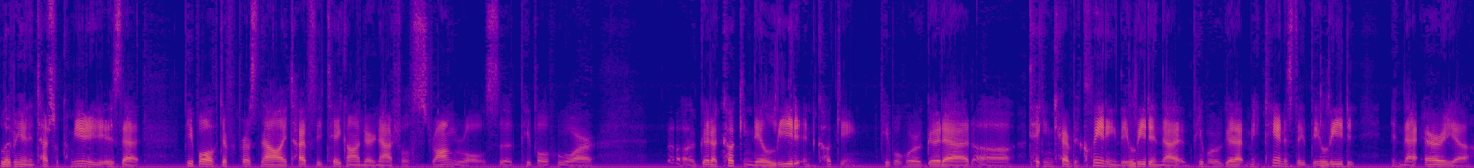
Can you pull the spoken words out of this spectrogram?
living in an intentional community is that people of different personality types, they take on their natural strong roles. So people who are uh, good at cooking, they lead in cooking. People who are good at uh, taking care of the cleaning, they lead in that. People who are good at maintenance, they, they lead in that area.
